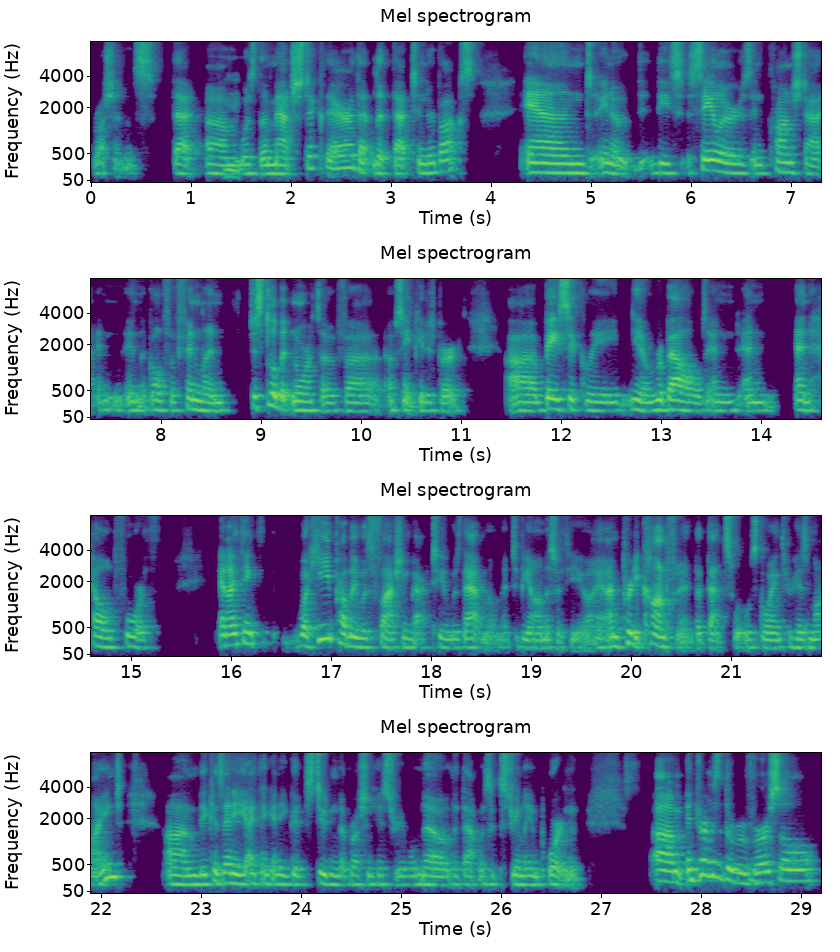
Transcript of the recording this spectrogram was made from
Russians that um, mm. was the matchstick there that lit that tinderbox. And you know th- these sailors in Kronstadt in, in the Gulf of Finland, just a little bit north of uh, of St. Petersburg, uh, basically you know rebelled and and and held forth and I think what he probably was flashing back to was that moment, to be honest with you. I, am pretty confident that that's what was going through his mind, um, because any, I think any good student of Russian history will know that that was extremely important. Um, in terms of the reversal,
